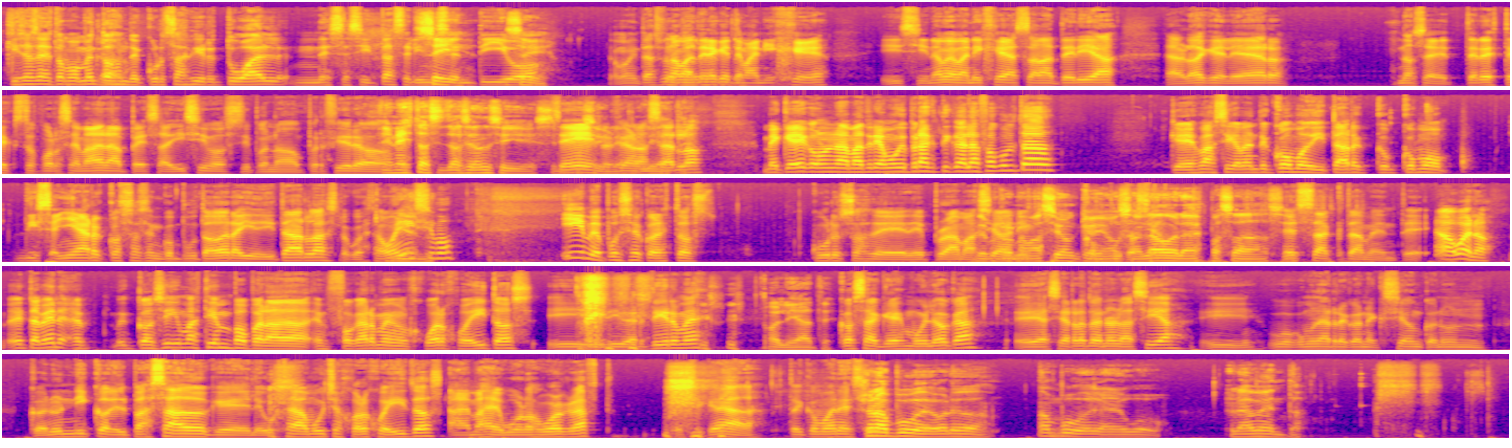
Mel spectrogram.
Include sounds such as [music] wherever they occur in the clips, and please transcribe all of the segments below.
quizás en estos momentos Claro. donde cursas virtual necesitas el Sí, incentivo, sí. necesitas una materia que te maneje y si no me manejé esa materia, la verdad que leer, no sé, tres textos por semana pesadísimos, tipo, no, prefiero... En esta situación sí, es Sí, prefiero no hacerlo. Me quedé con una materia muy práctica de la facultad, que es básicamente cómo editar, cómo diseñar cosas en computadora y editarlas, lo cual está Bien. buenísimo. Y me puse con estos cursos de, de De programación. programación que habíamos hablado la vez pasada, sí. Exactamente. Ah, bueno, eh, también eh, conseguí más tiempo para enfocarme en jugar jueguitos y [laughs] divertirme, [laughs] Olvídate. cosa que es muy loca. Eh, hacía rato no lo hacía y hubo como una reconexión con un, con un Nico del pasado que le gustaba mucho jugar jueguitos, además de World of Warcraft. Así que nada, estoy como en eso. Yo no pude, boludo. No pude caer el huevo. Lo lamento.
